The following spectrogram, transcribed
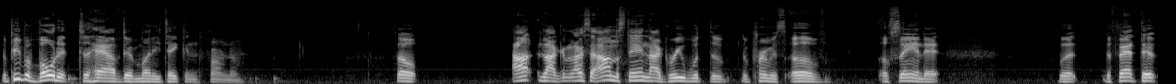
the people voted to have their money taken from them. So I like like I said, I understand. I agree with the the premise of of saying that, but the fact that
